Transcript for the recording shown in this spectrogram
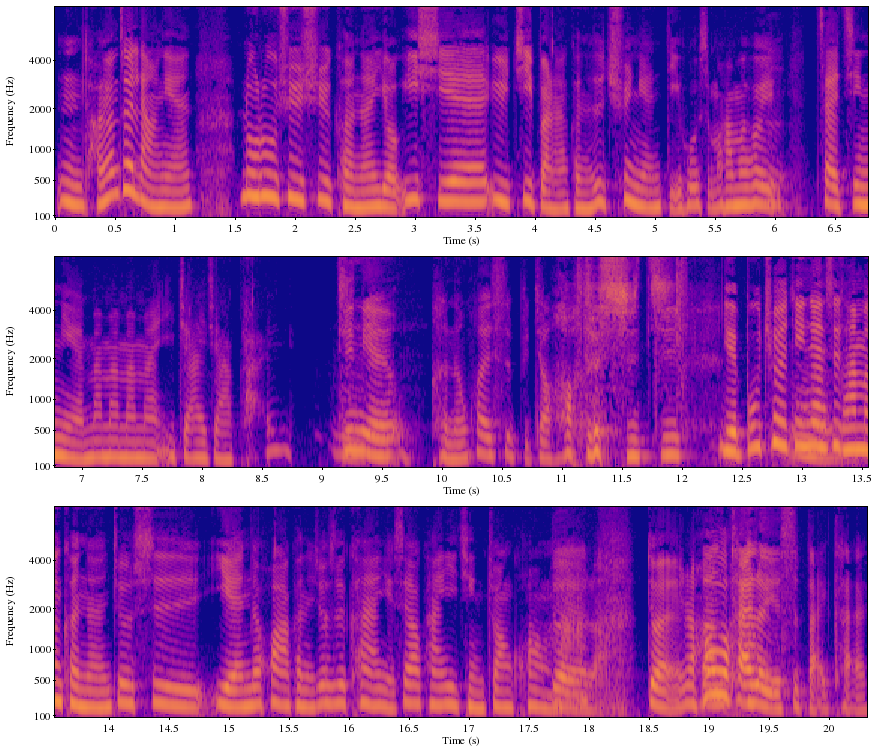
嗯，好像这两年陆陆续续，可能有一些预计，本来可能是去年底或什么，他们会在今年慢慢慢慢一家一家开。今年可能会是比较好的时机，也不确定。但是他们可能就是延的话，可能就是看也是要看疫情状况嘛。对了，对，然后开了也是白开。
